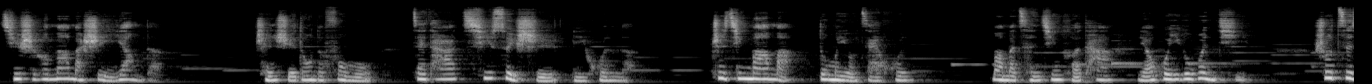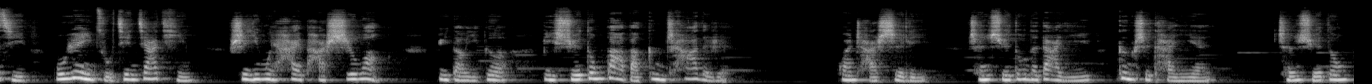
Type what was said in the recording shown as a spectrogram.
其实和妈妈是一样的。陈学冬的父母在他七岁时离婚了，至今妈妈都没有再婚。妈妈曾经和他聊过一个问题，说自己不愿意组建家庭，是因为害怕失望，遇到一个比学冬爸爸更差的人。观察室里，陈学冬的大姨更是坦言，陈学冬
